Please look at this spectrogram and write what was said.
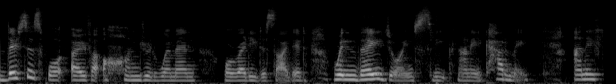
This is what over 100 women already decided when they joined Sleep Nanny Academy. And if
